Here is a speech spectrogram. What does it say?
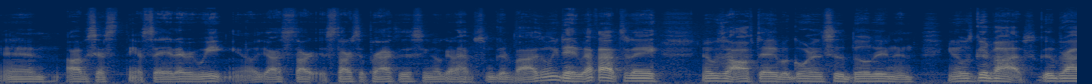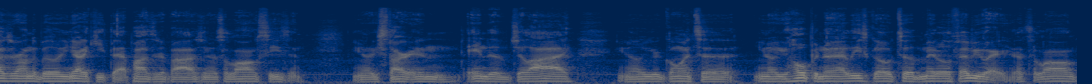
And obviously, I think I say it every week. You know, you gotta start. It starts at practice. You know, gotta have some good vibes, and we did. I thought today, you know, it was an off day, but going into the building and you know, it was good vibes. Good vibes around the building. You gotta keep that positive vibes. You know, it's a long season. You know, you start in end of July. You know, you're going to. You know, you're hoping to at least go to middle of February. That's a long,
